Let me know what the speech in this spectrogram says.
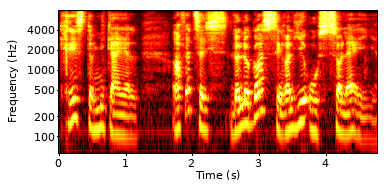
Christ Michael. En fait, le Logos c'est relié au soleil.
